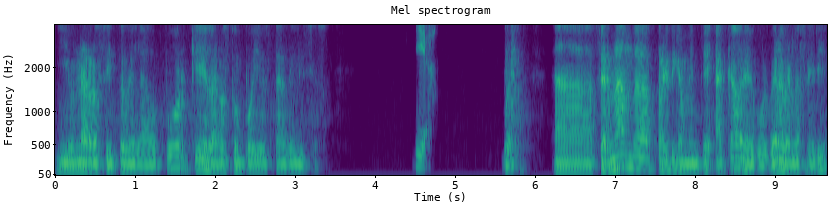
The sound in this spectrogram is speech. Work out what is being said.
Y un arrocito de lado, porque el arroz con pollo está delicioso. Yeah. Bueno, ah, Fernanda prácticamente acaba de volver a ver la serie.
